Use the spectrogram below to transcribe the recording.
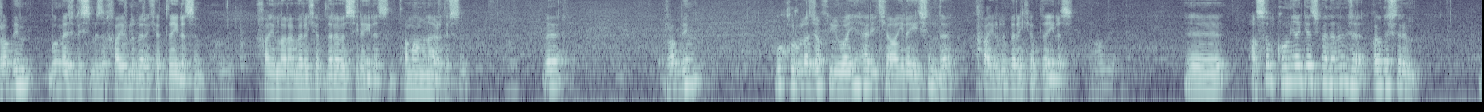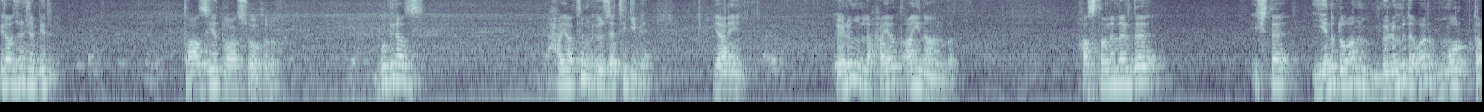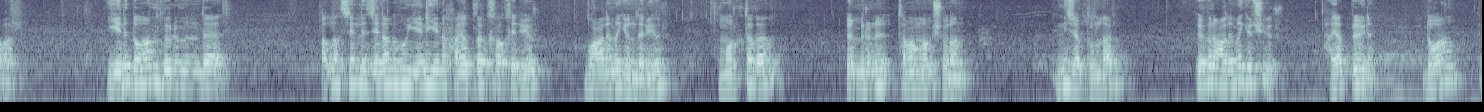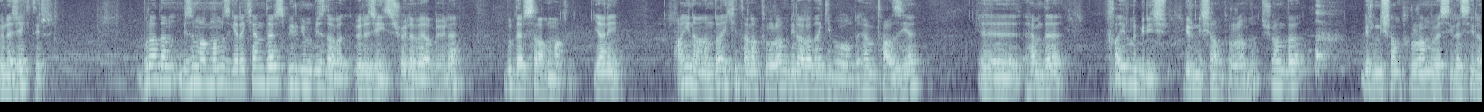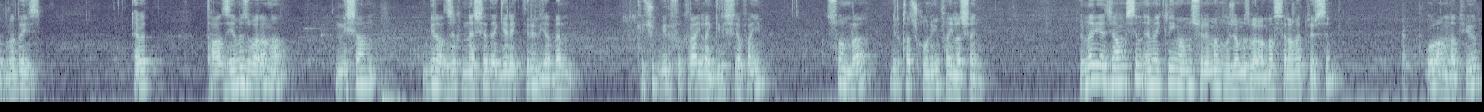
Rabbim bu meclisimizi hayırlı bereketli eylesin. Hayırlara, bereketlere vesile eylesin. Tamamına erdirsin. Ve Rabbim bu kurulacak yuvayı her iki aile için de hayırlı, bereketli eylesin. Ee, asıl konuya geçmeden önce kardeşlerim biraz önce bir taziye duası okuduk. Bu biraz hayatın özeti gibi. Yani ölümle hayat aynı anda. Hastanelerde işte yeni doğan bölümü de var, morg da var. Yeni doğan bölümünde Allah Celle Celaluhu yeni yeni hayatlar halk ediyor. Bu aleme gönderiyor. Morgda da ömrünü tamamlamış olan nice kullar öbür aleme göçüyor. Hayat böyle. Doğan ölecektir. Buradan bizim almamız gereken ders bir gün biz de öleceğiz. Şöyle veya böyle. Bu dersi almak. Yani aynı anda iki tane program bir arada gibi oldu. Hem taziye e, hem de hayırlı bir iş, bir nişan programı. Şu anda bir nişan programı vesilesiyle buradayız. Evet, taziyemiz var ama nişan birazcık neşe de gerektirir ya. Ben küçük bir fıkrayla giriş yapayım. Sonra birkaç konuyu paylaşayım. Ümeriye Camisi'nin emekli imamı Süleyman hocamız var. Allah selamet versin. O anlatıyor.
